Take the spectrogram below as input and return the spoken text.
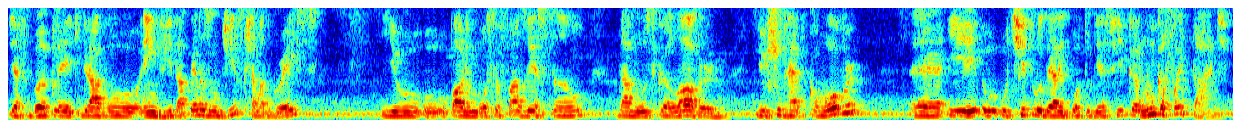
Jeff Buckley que gravou em vida apenas um disco chamado Grace, e o, o, o Paulinho Mosca faz versão da música Lover, You Should Have Come Over, é, e o, o, título dela em português fica Nunca Foi Tarde.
